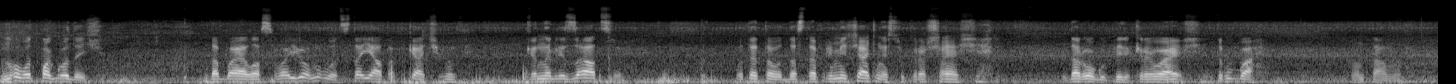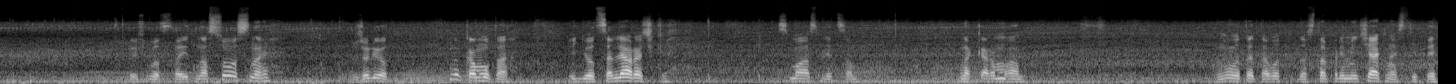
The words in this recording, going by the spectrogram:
Ну вот погода еще добавила свое. Ну вот стоят, откачивают канализацию. Вот это вот достопримечательность украшающая, дорогу перекрывающая, труба. Вон там. То есть вот стоит насосная, жрет. Ну кому-то идет солярочка с маслицем на карман. Ну вот это вот достопримечательность теперь.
